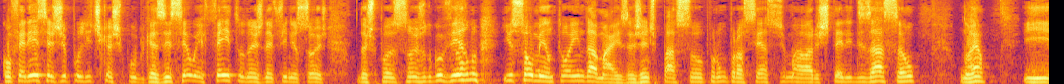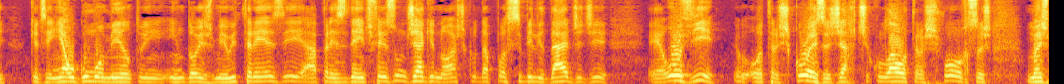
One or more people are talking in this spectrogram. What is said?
conferências de políticas públicas e seu efeito nas definições das posições do governo, isso aumentou ainda mais. A gente passou por um processo de maior esterilização, não é? E, quer dizer, em algum momento em, em 2013, a presidente fez um diagnóstico da possibilidade de é, ouvir outras coisas, de articular outras forças, mas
